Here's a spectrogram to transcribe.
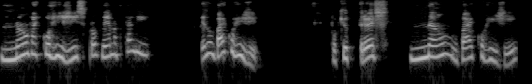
Não vai corrigir esse problema que está ali. Ele não vai corrigir. Porque o trust não vai corrigir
